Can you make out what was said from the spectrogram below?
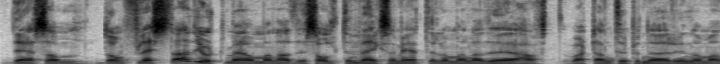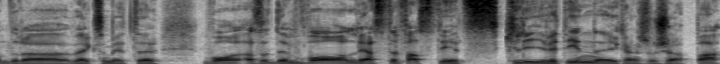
det som de flesta hade gjort med om man hade sålt en verksamhet eller om man hade haft, varit entreprenör inom andra verksamheter. Van, alltså den vanligaste fastighetsklivet in är ju kanske att köpa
